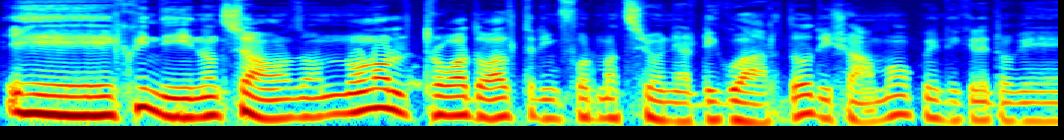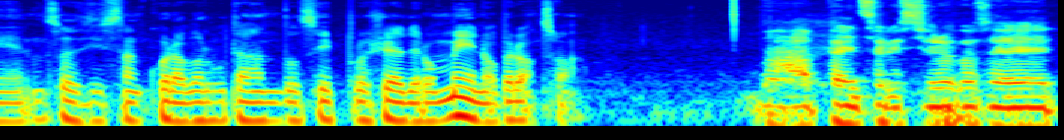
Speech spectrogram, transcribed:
E quindi non, so, non ho trovato altre informazioni al riguardo, diciamo, quindi credo che non so se si sta ancora valutando se procedere o meno, però insomma. Ma penso che siano cose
